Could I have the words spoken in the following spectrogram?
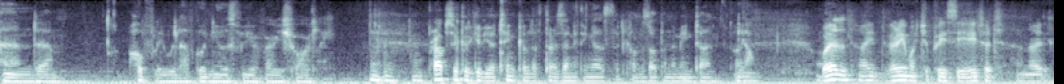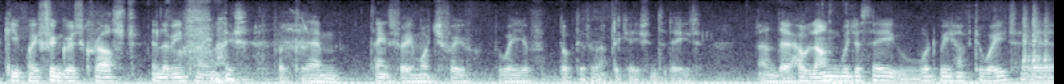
and um, hopefully we'll have good news for you very shortly. And perhaps it could give you a tinkle if there's anything else that comes up in the meantime. Yeah. Well, I'd very much appreciate it, and I'll keep my fingers crossed in the meantime. Right. But um, thanks very much for the way you've looked at our application to date. And uh, how long would you say would we have to wait uh,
